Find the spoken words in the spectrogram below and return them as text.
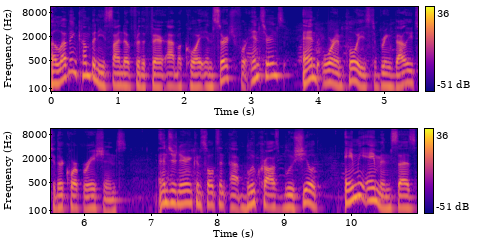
11 companies signed up for the fair at McCoy in search for interns and or employees to bring value to their corporations. Engineering consultant at Blue Cross Blue Shield, Amy Amon says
